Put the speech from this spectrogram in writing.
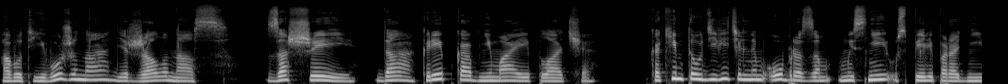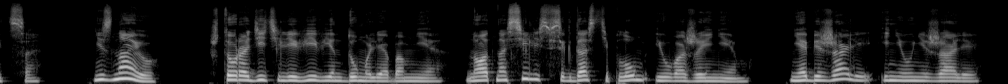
а вот его жена держала нас. За шеи, да, крепко обнимая и плача. Каким-то удивительным образом мы с ней успели породниться. Не знаю, что родители Вивьен думали обо мне, но относились всегда с теплом и уважением. Не обижали и не унижали,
